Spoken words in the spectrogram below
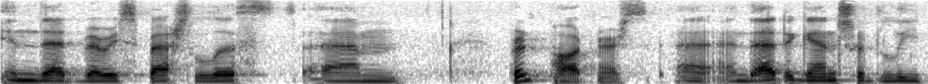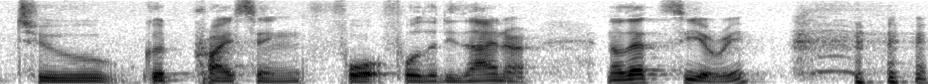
in that very specialist um, print partners, uh, and that again should lead to good pricing for, for the designer. Now that's theory. you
